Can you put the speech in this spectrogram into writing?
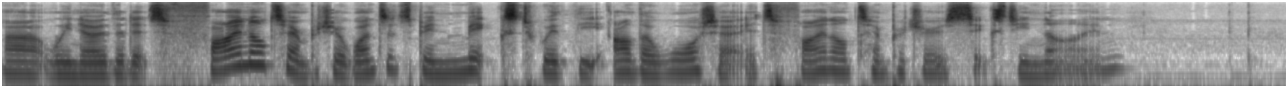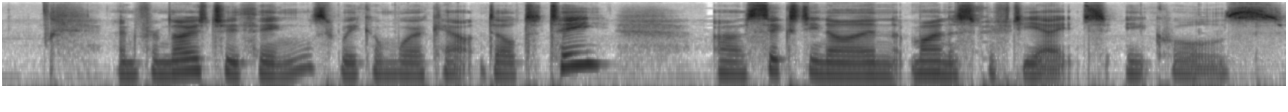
Uh, we know that its final temperature, once it's been mixed with the other water, its final temperature is 69. And from those two things, we can work out delta T, uh, 69 minus 58 equals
